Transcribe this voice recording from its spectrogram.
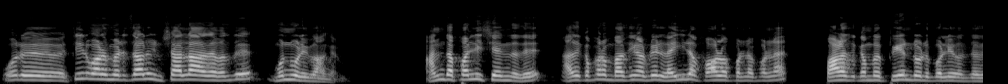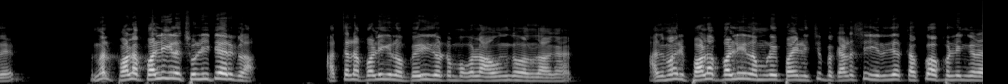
ஒரு தீர்மானம் எடுத்தாலும் இன்ஷால்லா அதை வந்து முன்மொழிவாங்க. அந்த பள்ளி சேர்ந்தது. அதுக்கப்புறம் பார்த்தீங்கன்னா அப்படியே லைனாக ஃபாலோ பண்ண பண்ண பாலத்துக்கம்ப பீண்டோடு பள்ளி வந்தது. இந்த மாதிரி பல பள்ளிகளை சொல்லிகிட்டே இருக்கலாம். அத்தனை பள்ளிகளும் பெரிய தோட்டம் முகலாம் அவங்க வந்தாங்க. அது மாதிரி பல பள்ளிகள் நம்முடைய பயணித்து இப்போ கடைசி இறுதியாக தக்குவா பள்ளிங்கிற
